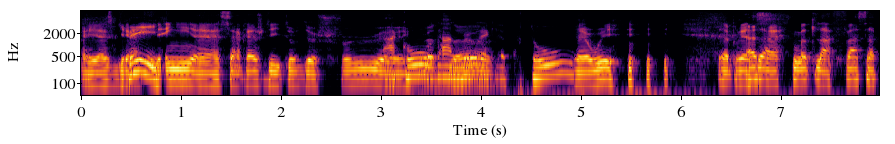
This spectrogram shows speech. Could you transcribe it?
Hey, elle se graffigne, elle s'arrache des touffes de cheveux. Elle euh, court dans le là. mur avec le couteau. Ben oui. Et après Elle ça, elle met la face à-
